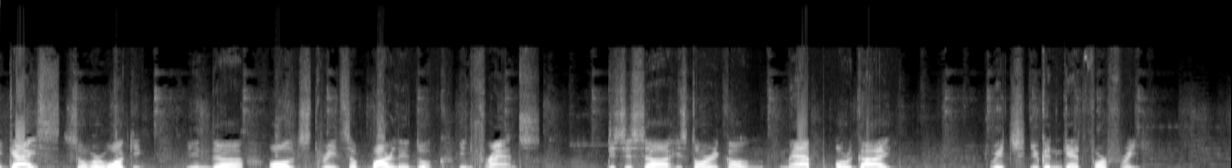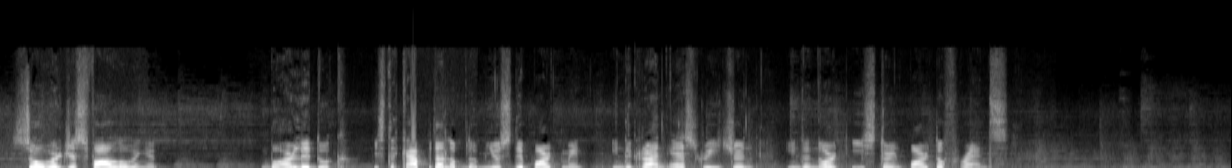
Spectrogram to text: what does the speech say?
Hey guys, so we're walking in the old streets of Bar-le-Duc in France. This is a historical map or guide which you can get for free. So we're just following it. Bar-le-Duc is the capital of the Meuse department in the Grand Est region in the northeastern part of France.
